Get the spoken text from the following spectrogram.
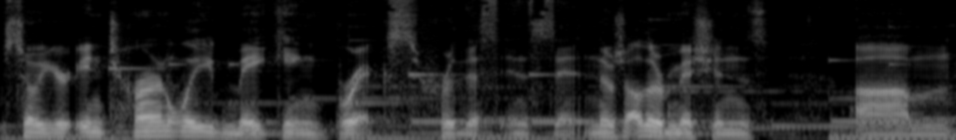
So you're internally making bricks for this instant, and there's other missions um,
